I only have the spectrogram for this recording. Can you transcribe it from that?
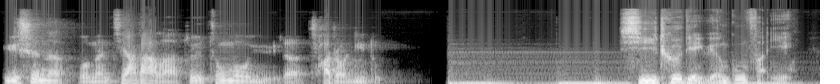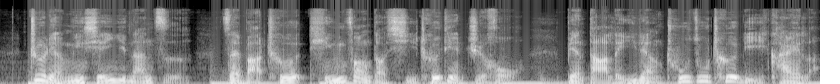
于是呢，我们加大了对钟某宇的查找力度。洗车店员工反映，这两名嫌疑男子在把车停放到洗车店之后，便打了一辆出租车离开了。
